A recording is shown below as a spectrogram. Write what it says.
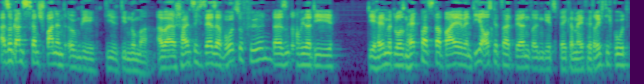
Also ganz, ganz spannend irgendwie die, die Nummer. Aber er scheint sich sehr, sehr wohl zu fühlen. Da sind auch wieder die die helmetlosen Headpads dabei. Wenn die ausgezahlt werden, dann geht's Baker Mayfield richtig gut.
